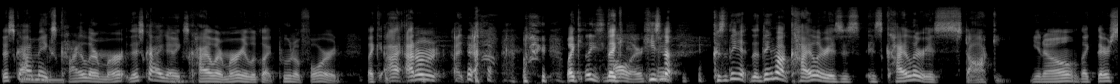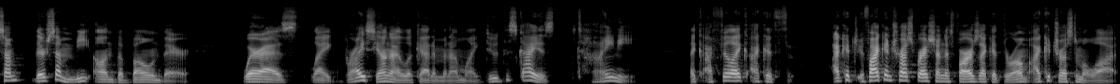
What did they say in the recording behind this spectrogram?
This guy makes Mm. Kyler Murray. This guy makes Kyler Murray look like Poona Ford. Like I, I don't, I, like least like taller. he's not. Because the thing, the thing about Kyler is, is, is Kyler is stocky. You know, like there's some, there's some meat on the bone there. Whereas like Bryce Young, I look at him and I'm like, dude, this guy is tiny. Like I feel like I could, th- I could, if I can trust Bryce Young as far as I could throw him, I could trust him a lot.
